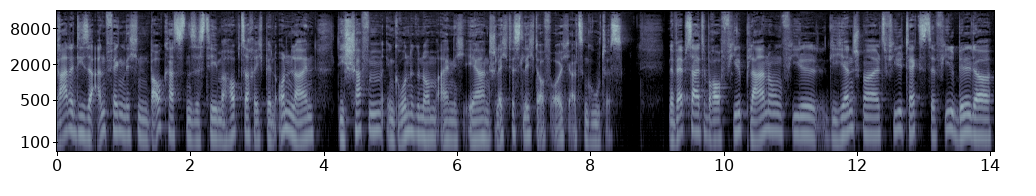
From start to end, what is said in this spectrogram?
gerade diese anfänglichen Baukastensysteme, Hauptsache ich bin online, die schaffen im Grunde genommen eigentlich eher ein schlechtes Licht auf euch als ein gutes. Eine Webseite braucht viel Planung, viel Gehirnschmalz, viel Texte, viel Bilder,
